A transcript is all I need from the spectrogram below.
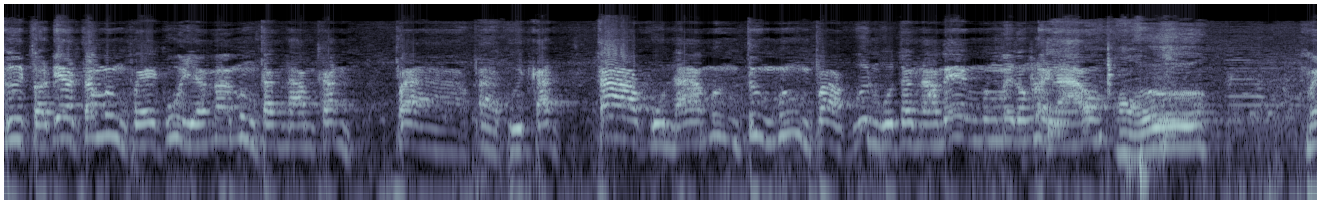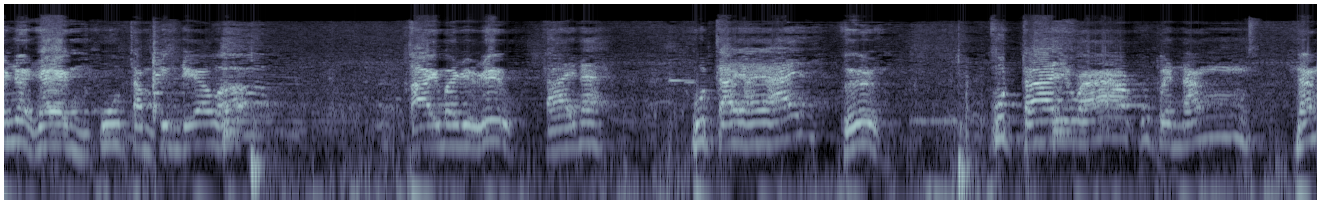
คือต่อเดียวถ้ามึงไปกูอย่ามามึงทำนามกันป้าป้าคุยกันถ้ากูนามึงตึงมึงป้าคืนกูทำนามเองมึงไม่ต้องได้แล้วเออไม่ได้แรงกูทำสิ่งเดียวเหรอ ตายมาเร็วๆตายนะกูตายอะไรเออกูตายว่ากูเป็นหนังหนัง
